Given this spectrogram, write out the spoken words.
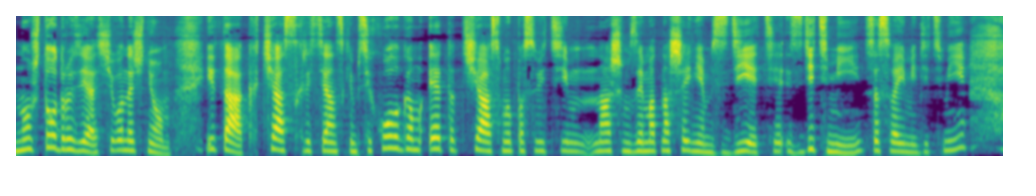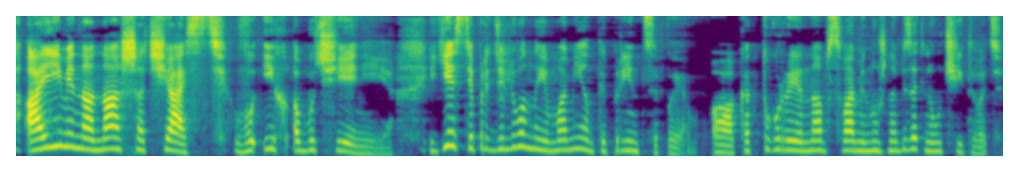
Ну что, друзья, с чего начнем? Итак, час с христианским психологом. Этот час мы посвятим нашим взаимоотношениям с, дети, с детьми, со своими детьми, а именно наша часть в их обучении. Есть определенные моменты, принципы, а, которые нам с вами нужно обязательно учитывать,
